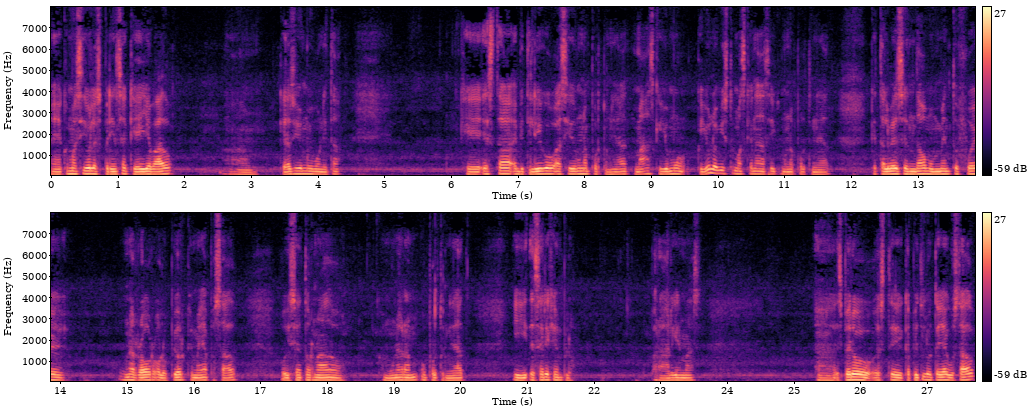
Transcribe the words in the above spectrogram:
eh, cómo ha sido la experiencia que he llevado, ah, que ha sido muy bonita. Que esta vitiligo ha sido una oportunidad más, que yo, que yo lo he visto más que nada así como una oportunidad, que tal vez en dado momento fue un error o lo peor que me haya pasado, hoy se ha tornado como una gran oportunidad y de ser ejemplo para alguien más. Ah, espero este capítulo te haya gustado.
